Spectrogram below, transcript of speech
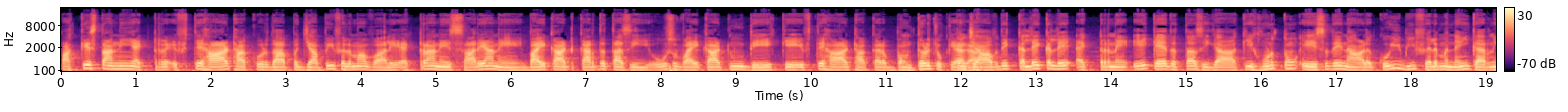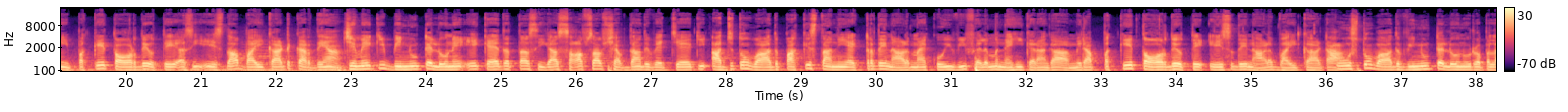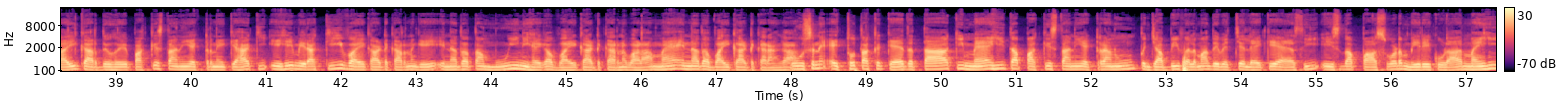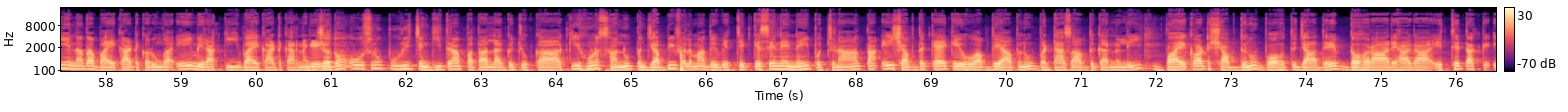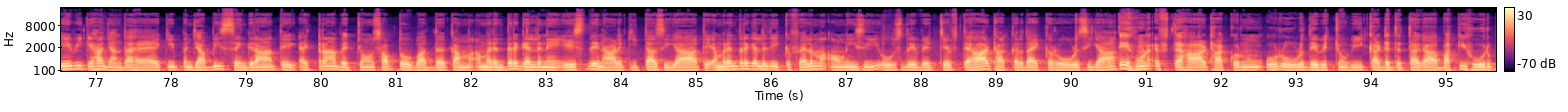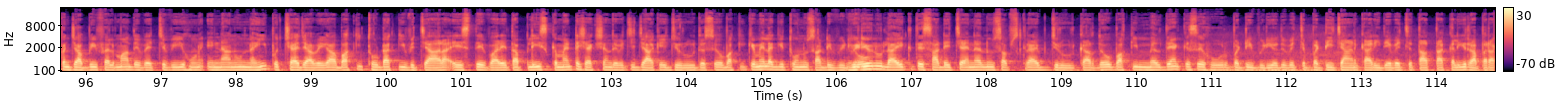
Pakistani actor Iftikhar Thakur ਦਾ ਪੰਜਾਬੀ ਫਿਲਮਾਂ ਵਾਲੇ ਐਕਟਰਾਂ ਨੇ ਸਾਰਿਆਂ ਨੇ ਬਾਈਕਾਟ ਕਰ ਦਿੱਤਾ ਸੀ। ਉਸ ਬਾਈਕਾਟ ਨੂੰ ਦੇਖ ਕੇ ਇਫਤਿਹਾਰ ਠਾਕਰ ਬੌਂਦਲ ਚੁੱਕਿਆ ਪੰਜਾਬ ਦੇ ਕੱਲੇ-ਕੱਲੇ ਐਕਟਰ ਨੇ ਇਹ ਕਹਿ ਦਿੱਤਾ ਸੀਗਾ ਕਿ ਹੁਣ ਤੋਂ ਇਸ ਦੇ ਨਾਲ ਕੋਈ ਵੀ ਫਿਲਮ ਨਹੀਂ ਕਰਨੀ। ਪੱਕੇ ਤੌਰ ਦੇ ਉੱਤੇ ਅਸੀਂ ਇਸ ਦਾ ਬਾਈਕਾਟ ਕਰਦੇ ਹਾਂ ਜਿਵੇਂ ਕਿ ਬੀਨੂ ਢਿੱਲੋਂ ਨੇ ਇਹ ਕਹਿ ਦਿੱਤਾ ਸੀਗਾ ਸਾਫ਼-ਸਾਫ਼ ਸ਼ਬਦਾਂ ਦੇ ਵਿੱਚ ਕਿ ਅੱਜ ਤੋਂ ਬਾਅਦ ਪਾਕਿਸਤਾਨੀ ਐਕਟਰ ਦੇ ਨਾਲ ਮੈਂ ਕੋਈ ਵੀ ਫਿਲਮ ਨਹੀਂ ਕਰਾਂਗਾ। ਮੇਰਾ ਪੱਕੇ ਤੌਰ ਦੇ ਉੱਤੇ ਇਸ ਦੇ ਨਾਲ ਬਾਈਕਾਟ ਆ। ਉਸ ਤੋਂ ਬਾਅਦ ਬੀਨੂ ਢਿੱਲੋਂ ਨੂੰ ਰਿਪਲਾਈ ਕਰਦੇ ਹੋਏ ਪਾਕਿਸਤਾਨੀ ਐਕਟਰ ਨੇ ਕਿਹਾ ਕਿ ਇਹ ਮੇਰਾ ਕੀ ਬਾਈਕਾਟ ਕਰਨਗੇ, ਇਹਨਾਂ ਦਾ ਤਾਂ ਮੂੰਹ ਹੀ ਨਹੀਂ ਹੈਗਾ ਬਾਈਕਾਟ ਕਰਨ ਵਾਲਾ। ਮੈਂ ਇਹਨਾਂ ਦਾ ਬਾਈਕਾਟ ਕਰਾਂਗਾ। ਉਸਨੇ ਇੱਥੋਂ ਤੱਕ ਕਹਿ ਦਿੱਤਾ ਕਿ ਮੈਂ ਹੀ ਤਾਂ ਪਾਕਿਸਤਾਨੀ ਐਕਟਰਾਂ ਨੂੰ ਪੰਜਾਬੀ ਫਿਲਮਾਂ ਦੇ ਵਿੱਚ ਲੈ ਕੇ ਆਇਆ ਸੀ। ਇਸ ਦਾ ਪਾਸਵਰਡ ਮੇਰੇ ਕੋਲ ਆ। ਮੈਂ ਹੀ ਇਹਨਾਂ ਦਾ ਬਾਈਕਾਟ ਕਰੂੰਗਾ। ਇਹ ਮੇਰਾ ਕੀ ਬਾਈਕਾਟ ਕਰਨਗੇ। ਜਦੋਂ ਉਸ ਨੂੰ ਪੂਰੀ ਚੰਗੀ ਤਰ੍ਹਾਂ ਪਤਾ ਲੱਗ ਚੁੱਕਾ ਕਿ ਹੁਣ ਸਾਨੂੰ ਪੰਜਾਬੀ ਫਿਲਮਾਂ ਦੇ ਵਿੱਚ ਕਿਸੇ ਨੇ ਨਹੀਂ ਪੁੱਛਣਾ, ਤਾਂ ਇਹ ਸ਼ਬਦ ਕਹਿ ਕੇ ਉਹ ਆਪਦੇ ਆਪ ਨੂੰ ਵੱਡਾ ਸਾਬਤ ਕਰਨ ਲਈ ਬਾਈਕਾਟ ਸ਼ਬਦ ਨੂੰ ਬਹੁਤ ਜ਼ਿਆਦਾ ਦੁਹਰਾ ਰਿਹਾਗਾ। ਇੱਥੇ ਤੱਕ ਇਹ ਵੀ ਕਿਹਾ ਜਾਂਦਾ ਹੈ ਕਿ ਪੰਜਾਬੀ ਸਿੰਗਰਾਂ ਤੇ ਐਕਟਰਾਂ ਵਿੱਚੋਂ ਸਭ ਤੋਂ ਵੱਧ ਕੰਮ ਅਮਰਿੰਦਰ ਗਿੱਲ ਨੇ ਇਸ ਦੇ ਨਾਲ ਕੀਤਾ ਸੀਗਾ ਤੇ ਅਮਰਿੰਦਰ ਗਿੱਲ ਦੀ ਇੱਕ ਫਿਲਮ ਆਉਣੀ ਸੀ, ਉਸ ਦੇ ਵਿੱਚ ਇਫਤਿਹਾਰ ਠਾਕਰ ਦਾ ਇੱਕ ਰੋਲ ਸੀਗਾ ਤੇ ਹੁਣ ਇਫਤਿਹਾਰ ਠਾਕੁਰ ਨੂੰ ਉਹ ਰੋਲ ਦੇ ਵਿੱਚੋਂ ਵੀ ਕੱਢ ਦਿੱਤਾਗਾ। ਬਾਕੀ ਹੋਰ ਪੰਜਾਬੀ ਫਿਲਮਾਂ ਦੇ ਵਿੱਚ ਵੀ ਹੁਣ ਇਹਨਾਂ ਨੂੰ ਨਹੀਂ ਪੁੱਛਿਆ ਜਾਵੇਗਾ। ਬਾਕੀ ਤੁਹਾਡਾ ਕੀ ਵਿਚਾਰ ਆ ਇਸ ਦੇ ਬਾਰੇ ਤਾਂ ਪਲੀਜ਼ ਕਮੈਂਟ ਸੈਕਸ਼ਨ ਦੇ ਵਿੱਚ ਜਾ ਕੇ ਜਰੂਰ ਦੱਸਿਓ। ਬਾਕੀ ਕਿਵੇਂ ਲੱਗੀ ਤੁਹਾਨੂੰ ਸਾਡੀ ਵੀਡੀਓ ਵੀਡੀਓ ਨੂੰ ਲਾਈਕ ਤੇ ਸਾਡੇ ਚੈਨਲ ਨੂੰ ਸਬਸਕ੍ਰਾਈਬ ਜਰੂਰ ਕਰ ਦਿਓ। ਬਾਕੀ ਮਿਲਦੇ ਹਾਂ ਕਿਸੇ ਹੋਰ ਵੱਡੀ ਵੀਡੀਓ ਦੇ ਵਿੱਚ ਵੱਡੀ ਜਾਣਕਾਰੀ ਦੇ ਵਿੱਚ। ਤਦ ਤੱਕ ਲਈ ਰੱਬ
